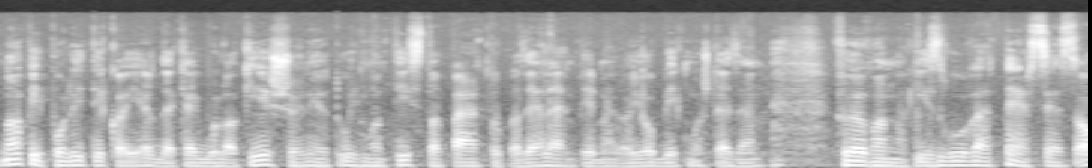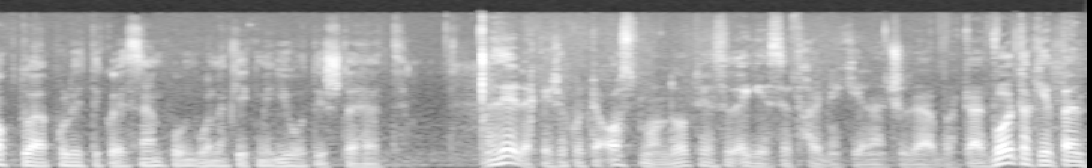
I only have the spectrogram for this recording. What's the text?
napi politikai érdekekből a későn jött úgymond tiszta pártok, az LNP meg a Jobbik most ezen föl vannak izgulva, hát persze ez aktuál politikai szempontból nekik még jót is tehet. Ez érdekes, akkor te azt mondod, hogy ezt az egészet hagyni kéne a csodába. Tehát voltak éppen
